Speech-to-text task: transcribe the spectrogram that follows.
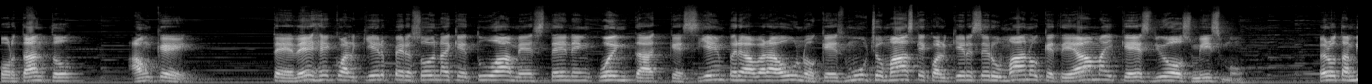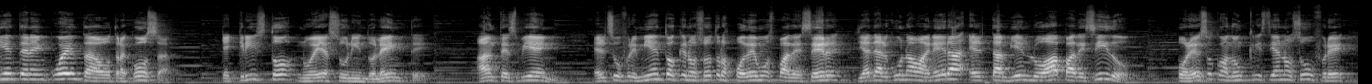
Por tanto, aunque te deje cualquier persona que tú ames, ten en cuenta que siempre habrá uno que es mucho más que cualquier ser humano que te ama y que es Dios mismo. Pero también ten en cuenta otra cosa, que Cristo no es un indolente. Antes bien, el sufrimiento que nosotros podemos padecer, ya de alguna manera Él también lo ha padecido. Por eso cuando un cristiano sufre,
